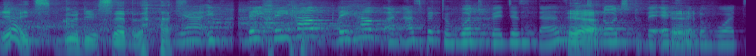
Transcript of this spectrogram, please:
Yeah, it's good you said that. Yeah, it, they, they, have, they have an aspect of what veggies does, yeah. but not to the extent yeah. of what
